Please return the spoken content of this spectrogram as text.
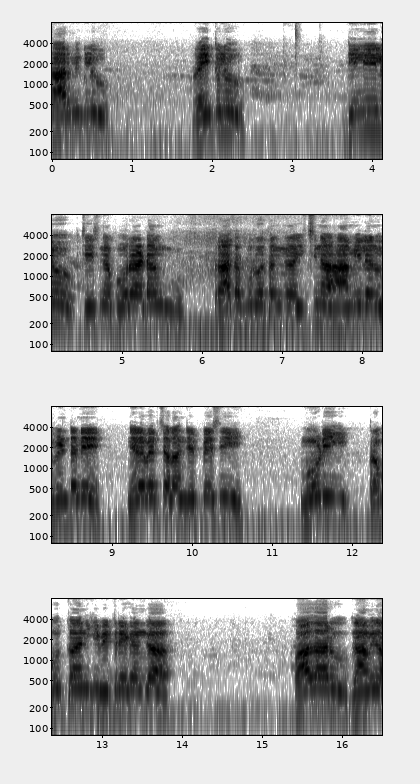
కార్మికులు రైతులు ఢిల్లీలో చేసిన పోరాటం రాతపూర్వకంగా ఇచ్చిన హామీలను వెంటనే నెరవేర్చాలని చెప్పేసి మోడీ ప్రభుత్వానికి వ్యతిరేకంగా పాదారు గ్రామీణ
